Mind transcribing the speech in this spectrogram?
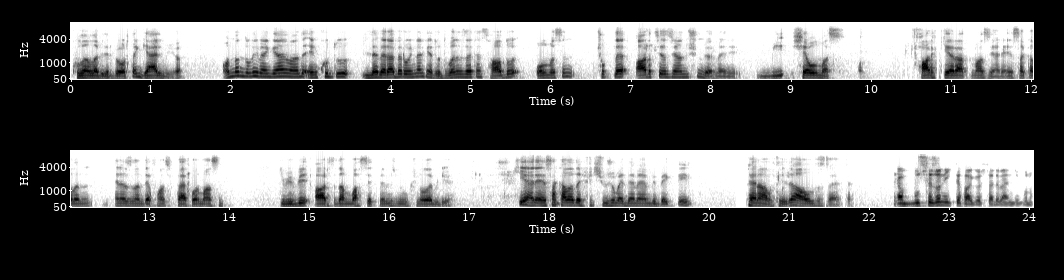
kullanılabilir bir orta gelmiyor. Ondan dolayı ben genel manada Enkudu ile beraber oynarken Rıdvan'ın zaten sahada olmasının çok da artı yazacağını düşünmüyorum. Yani bir şey olmaz. Fark yaratmaz yani. En sakalın en azından defansif performansı gibi bir artıdan bahsetmemiz mümkün olabiliyor. Ki yani En Sakala da hiç hücum edemeyen bir bek değil. Penaltıyı da aldı zaten. Ya bu sezon ilk defa gösterdi bence bunu.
